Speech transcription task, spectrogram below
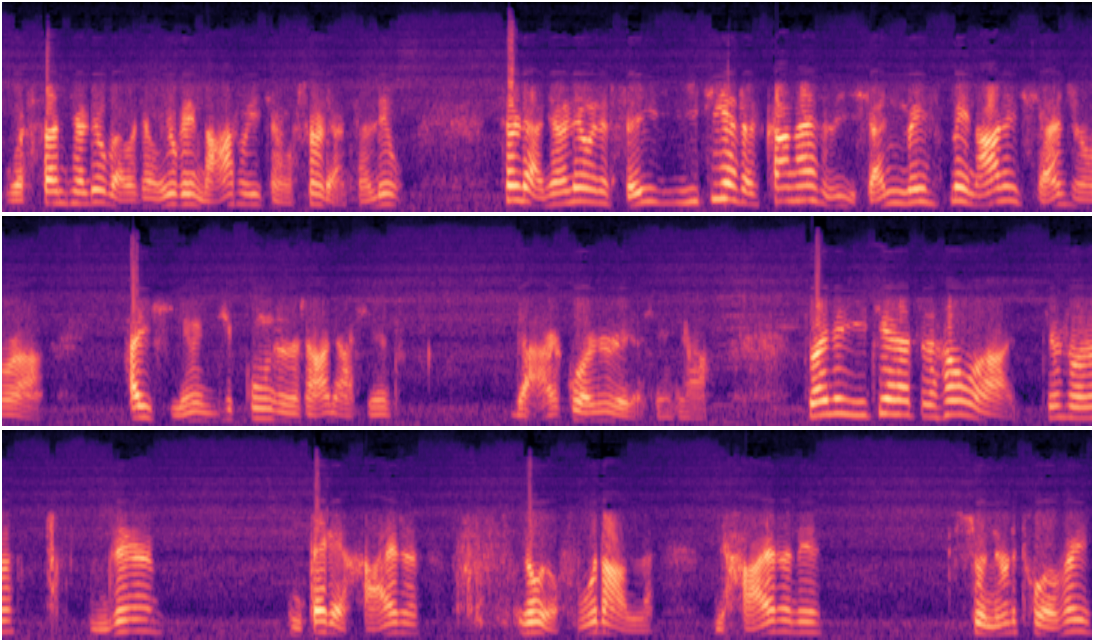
我三千六百块钱，我又给你拿出一千，我剩两千六，剩两千六呢？谁一介绍，刚开始以前没没拿这钱时候啊？还行，你这工资啥的行，俩人过日子也行行。完这一介绍之后啊，就说是你这个，你再给孩子又有负担了，你孩子的孙女的托儿费，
